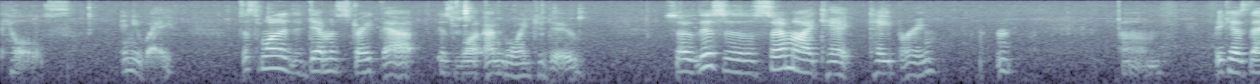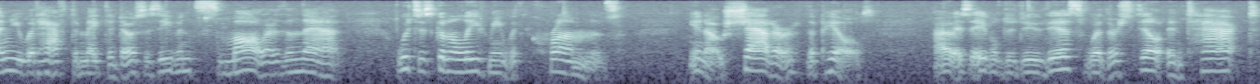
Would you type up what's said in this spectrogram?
pills. Anyway, just wanted to demonstrate that is what I'm going to do. So this is a semi-tapering. Um, because then you would have to make the doses even smaller than that, which is going to leave me with crumbs, you know, shatter the pills. I was able to do this where they're still intact.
